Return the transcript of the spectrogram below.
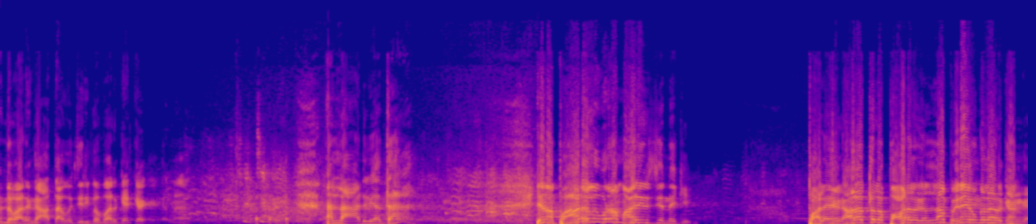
இந்த பாருங்க ஆத்தாவுக்கு சிரிப்பை பாரு. கேட்க. நல்லா ஆடுவியாத்தா? ஏன்னா பாடல் கூட மாறிடுச்சு இன்னைக்கு. பழைய காலத்துல பாடல்கள்லாம் பெரியவங்களா இருக்காங்க.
